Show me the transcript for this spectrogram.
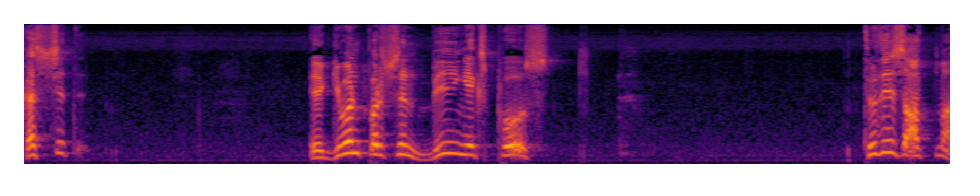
கஷ்யத்து a given person being exposed to this Atma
